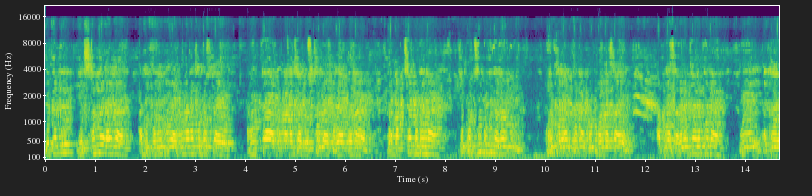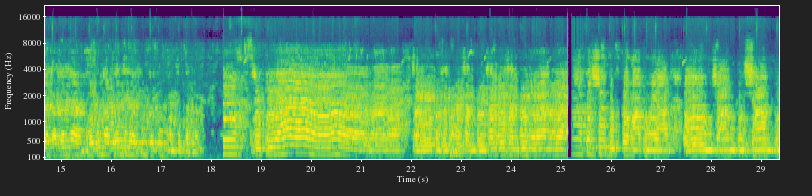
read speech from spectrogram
एकत्रित एक संघ राहिला आणि खरी ही अभिमानाची गोष्ट आहे. आणि त्या अभिमानाच्या गोष्टीला खऱ्या अर्थानं त्या मागच्या पिढीनं जी पुढची पिढी घडवली हे खऱ्या अर्थानं खूप मोलाचं आहे. आपल्या सर्वांच्या वतीनं मी आता काकांना भरपूर नागरांची अर्पण करतो थांबतो त्यांना. सर्व संतो सर्व संतो निरामया. সর্বস্ব দুঃখ মাধুয়ার ওম শান্তি শান্তি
